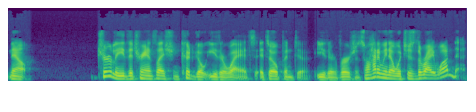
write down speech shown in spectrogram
Now, truly the translation could go either way. It's it's open to either version. So how do we know which is the right one then?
